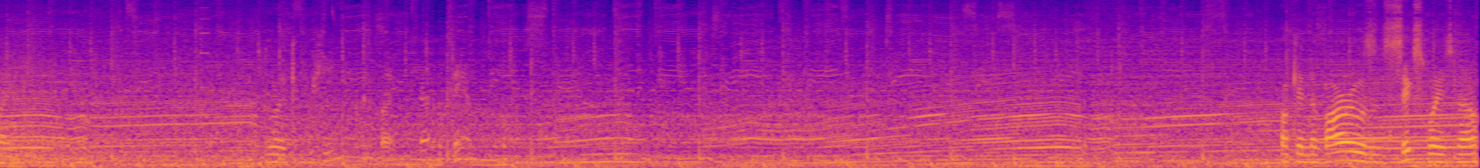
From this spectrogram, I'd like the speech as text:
like really compete like that. Damn. Okay, Navarro's in sixth place now.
